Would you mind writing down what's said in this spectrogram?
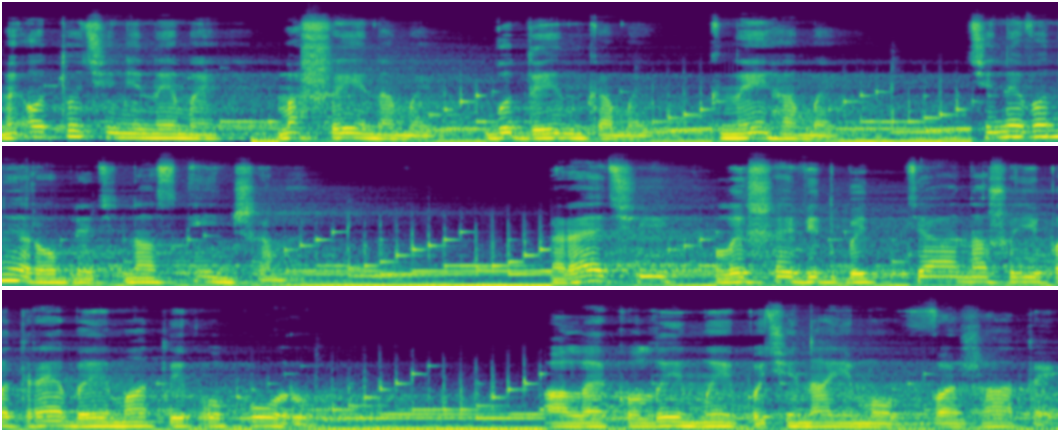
Ми оточені ними машинами, будинками, книгами, чи не вони роблять нас іншими? Речі лише відбиття нашої потреби мати опору. Але коли ми починаємо вважати,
